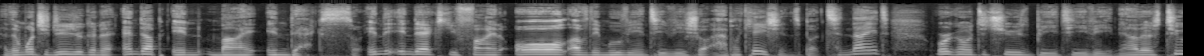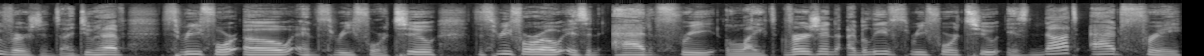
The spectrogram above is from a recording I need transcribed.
And then what you do, you're going to end up in my index. So in the index, you find all of the movie and TV show applications. But tonight, we're going to choose Bee TV. Now, there's two versions. I do have 340 and 342. The 340 is an ad-free light version. I believe 342 is not ad-free.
